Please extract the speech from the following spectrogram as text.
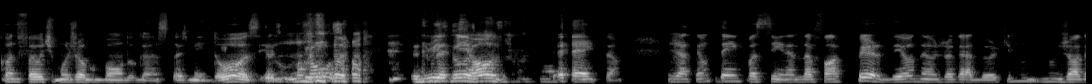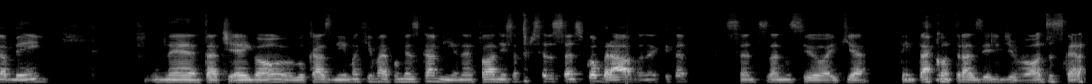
quando foi o último jogo bom do Ganso? 2012? 2011. 2011. É, então. Já tem um tempo assim, né? Não dá pra falar que perdeu, né? Um jogador que não, não joga bem, né? Tá, é igual o Lucas Lima que vai para o mesmo caminho, né? Falar nisso, a torcida do Santos ficou brava, né? Que Santos anunciou aí que ia tentar trazer ele de volta, os caras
